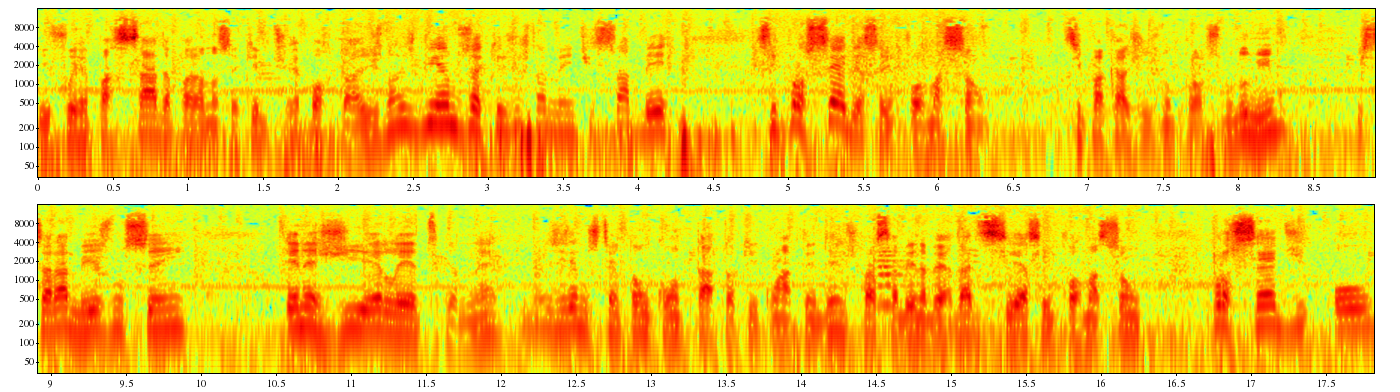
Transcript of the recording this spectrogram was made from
que foi repassada para a nossa equipe de reportagens. Nós viemos aqui justamente saber se procede essa informação. Se Pacajus no próximo domingo estará mesmo sem energia elétrica, né? Nós iremos tentar um contato aqui com a atendente para saber, na verdade, se essa informação procede ou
